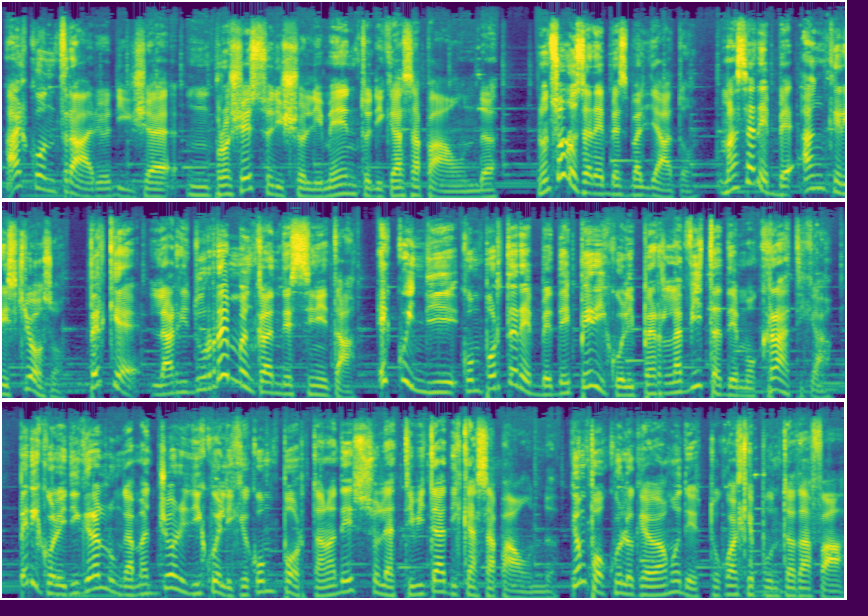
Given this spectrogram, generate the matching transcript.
Al contrario, dice, un processo di scioglimento di Casa Pound non solo sarebbe sbagliato, ma sarebbe anche rischioso, perché la ridurremmo in clandestinità e quindi comporterebbe dei pericoli per la vita democratica, pericoli di gran lunga maggiori di quelli che comportano adesso le attività di Casa Pound. È un po' quello che avevamo detto qualche puntata fa.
